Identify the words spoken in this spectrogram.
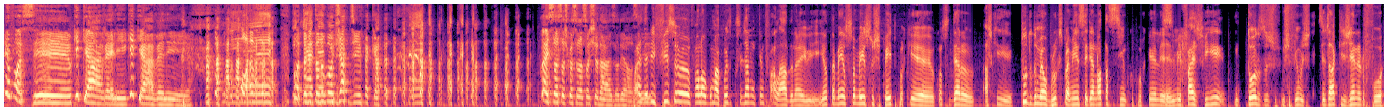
E você? O que que é, velhinho? O que que é, velhinho? Pô, tô imitando Bom Jardim, né, cara? Quais são suas considerações finais, Adel? Mas é difícil eu falar alguma coisa que você já não tem falado, né? E eu também eu sou meio suspeito porque eu considero, acho que tudo do Mel Brooks para mim seria nota 5, porque ele, ele me faz rir em todos os, os, filmes, seja lá que gênero for.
